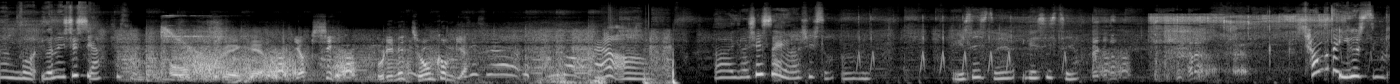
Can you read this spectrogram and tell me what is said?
음, 뭐 이거는 실수야. 실수. 수행해야 역시 우리는 좋은 콤비야 가요. 어. 아 이건 실수예요. 실수. 음. 이게 실수예요. 이게 실수예요. 이걸 쓴 게.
